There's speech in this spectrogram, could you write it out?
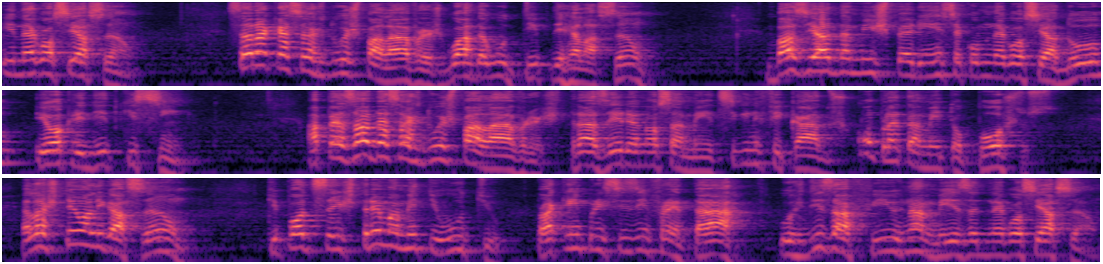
e negociação. Será que essas duas palavras guardam algum tipo de relação? Baseado na minha experiência como negociador, eu acredito que sim. Apesar dessas duas palavras trazerem à nossa mente significados completamente opostos, elas têm uma ligação que pode ser extremamente útil para quem precisa enfrentar os desafios na mesa de negociação.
